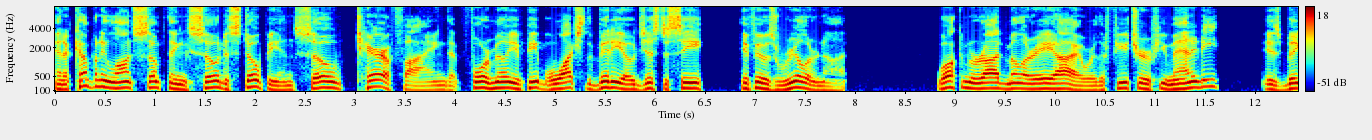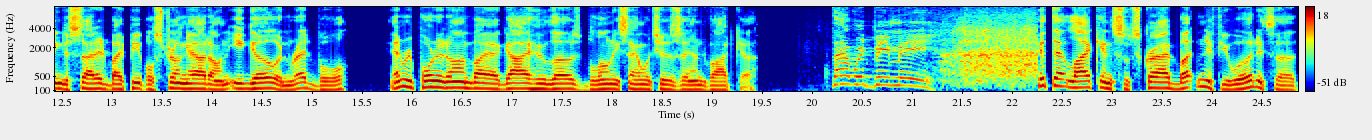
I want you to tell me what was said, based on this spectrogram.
And a company launched something so dystopian, so terrifying, that 4 million people watched the video just to see if it was real or not. Welcome to Rod Miller AI, where the future of humanity is being decided by people strung out on ego and Red Bull and reported on by a guy who loves bologna sandwiches and vodka. That would be me. Hit that like and subscribe button if you would. It's a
